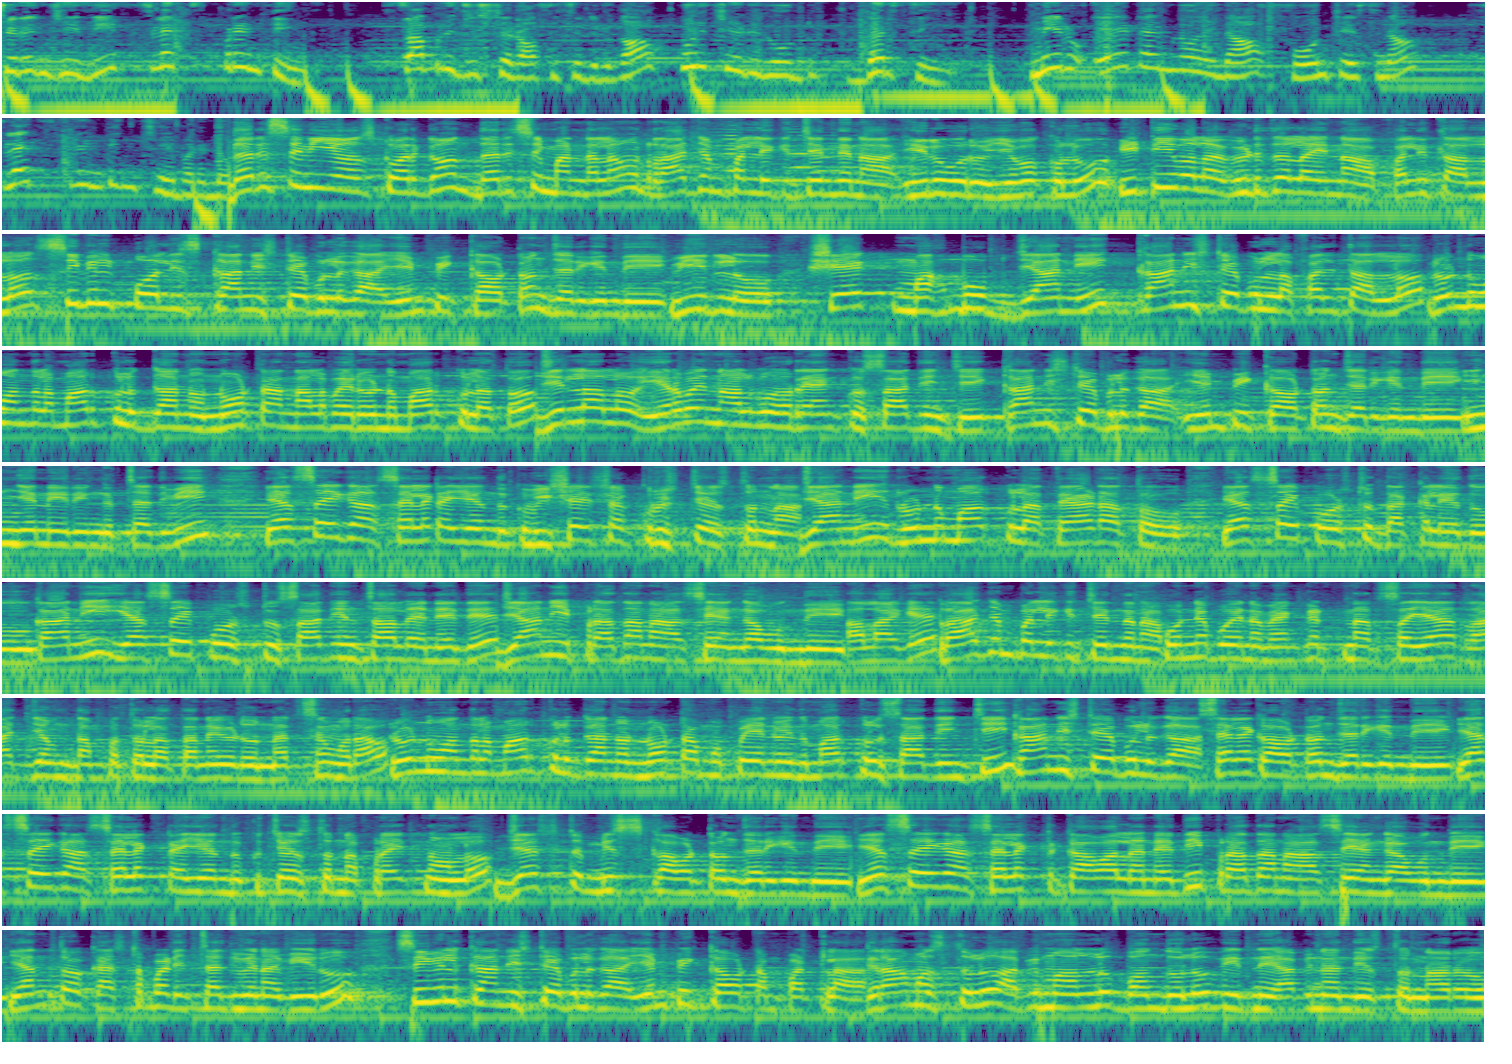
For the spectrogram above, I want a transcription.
Chiranjeevi flex printing sub register office ఎదురుగా Kurichedu road Darsi మీరు ఏ టైంలో అయినా ఫోన్ చేసినా ఫ్లెక్స్ ప్రింటింగ్ చేయబడును దర్శి నియోజకవర్గం దర్శి మండలం రాజంపల్లికి చెందిన ఇరువురు యువకులు ఇటీవల విడుదలైన ఫలితాల్లో సివిల్ పోలీస్ కానిస్టేబుల్గా ఎంపిక కావటం జరిగింది. వీరిలో షేక్ మహబూబ్ జానీ కానిస్టేబుల్ల ఫలితాల్లో రెండు వందల మార్కులకు గాను నూట నలభై రెండు మార్కులతో జిల్లాలో ఇరవై నాలుగో ర్యాంకు సాధించి కానిస్టేబుల్గా ఎంపిక కావటం జరిగింది. ఇంజనీరింగ్ చదివి ఎస్ఐగా సెలెక్ట్ అయ్యేందుకు విశేష కృషి చేస్తున్న జానీ రెండు మార్కుల తేడాతో ఎస్ఐ పోస్టు దక్కలేదు. కానీ ఎస్ఐ పోస్టు సాధించాలనేదే జానీ ప్రధాన ఆశయంగా ఉంది. అలాగే రాజంపల్లికి చెందిన పుణ్యపోయిన వెంకట నర్సయ్య రాజ్యం దంపతుల తనయుడు నరసింహరావు రెండు వందల మార్కులకు గాను నూట ముప్పై ఎనిమిది మార్కులు సాధించి కానిస్టేబుల్గా సెలెక్ట్ అవటం జరిగింది. ఎస్ఐ గా సెలెక్ట్ అయ్యేందుకు చేస్తున్న ప్రయత్నంలో జస్ట్ మిస్ కావటం జరిగింది. ఎస్ఐ గా సెలెక్ట్ కావాలనేది ప్రధాన ఆశయంగా ఉంది. ఎంతో కష్టపడి చదివిన వీరు సివిల్ కానిస్టేబుల్గా ఎంపిక కావటం పట్ల గ్రామస్తులు అభిమానులు బంధువులు వీరిని అభినందిస్తున్నారు.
